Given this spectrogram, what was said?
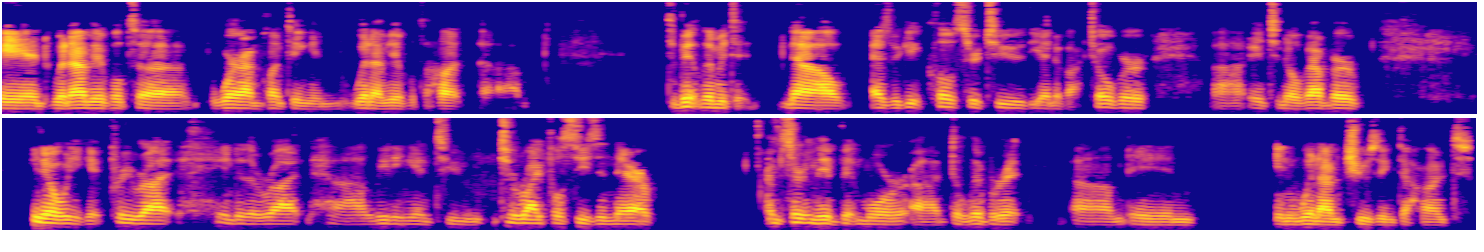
and when i'm able to where i'm hunting and when i'm able to hunt um, it's a bit limited. Now as we get closer to the end of october uh, into november you know when you get pre-rut into the rut uh, leading into to rifle season there I'm certainly a bit more uh, deliberate um, in in when I'm choosing to hunt.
